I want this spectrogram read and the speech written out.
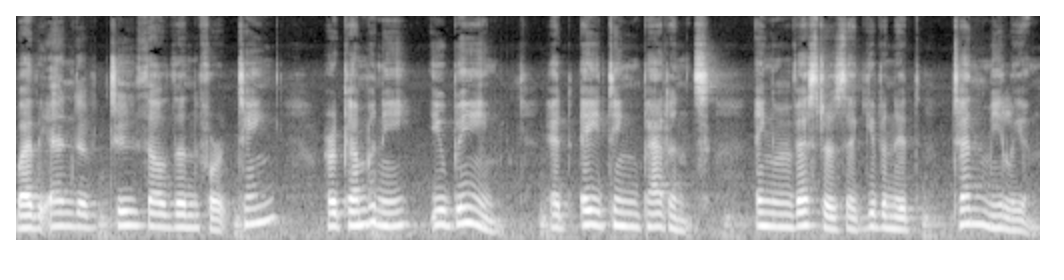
By the end of 2014, her company, Ubeam, had 18 patents, and investors had given it 10 million.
